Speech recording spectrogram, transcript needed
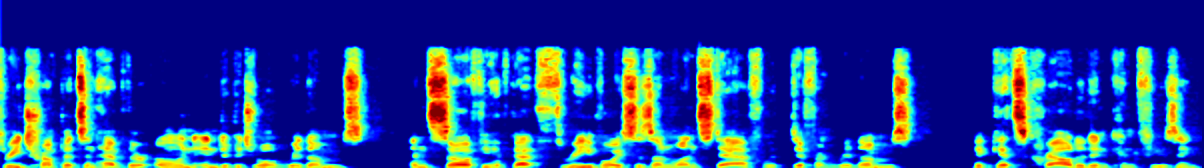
three trumpets and have their own individual rhythms. And so if you have got three voices on one staff with different rhythms, it gets crowded and confusing.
